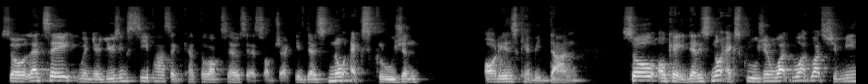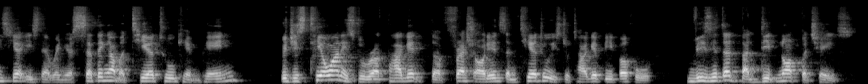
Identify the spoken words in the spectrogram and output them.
So let's say when you're using CPAS and catalog sales as objective, there's no exclusion audience can be done. So, okay, there is no exclusion. What, what, what she means here is that when you're setting up a tier two campaign, which is tier one is to target the fresh audience and tier two is to target people who visited but did not purchase.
